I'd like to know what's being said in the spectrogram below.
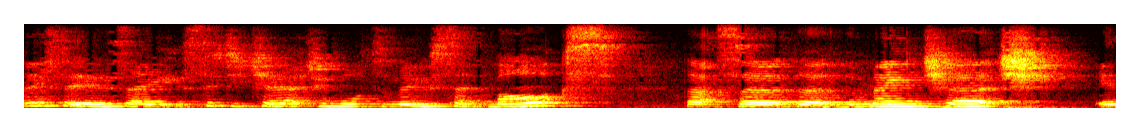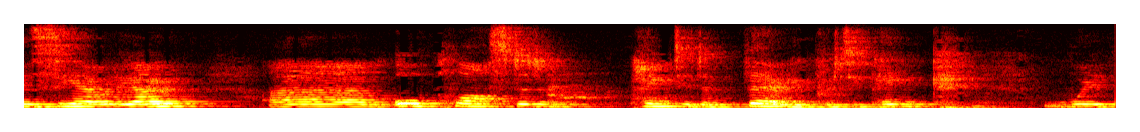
This is a city church in Waterloo, St Mark's. That's uh, the, the main church in Sierra Leone, um, all plastered and painted a very pretty pink with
